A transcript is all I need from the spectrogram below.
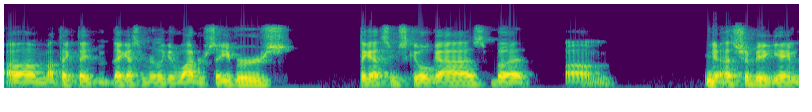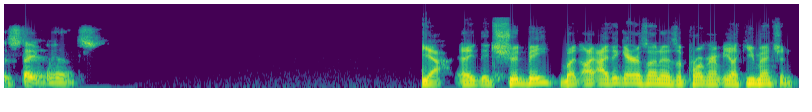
Um, I think they they got some really good wide receivers. They got some skill guys, but um, yeah, that should be a game that state wins. Yeah, it should be. But I, I, think Arizona is a program, like you mentioned,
